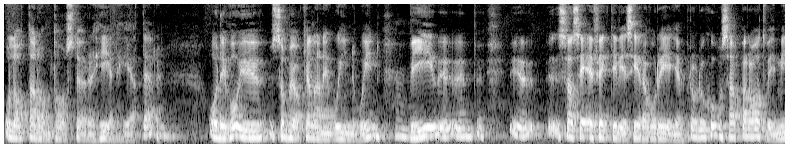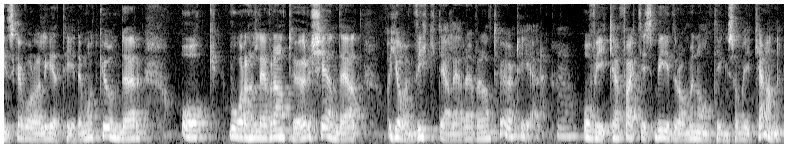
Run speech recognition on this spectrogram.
och låta dem ta större helheter. Mm. Och det var ju som jag kallar en win-win. Mm. Vi eh, eh, så att säga, effektiviserar vår egen produktionsapparat, vi minskar våra ledtider mot kunder och vår leverantör kände att jag är en viktigare leverantör till er. Mm. Och vi kan faktiskt bidra med någonting som vi kan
